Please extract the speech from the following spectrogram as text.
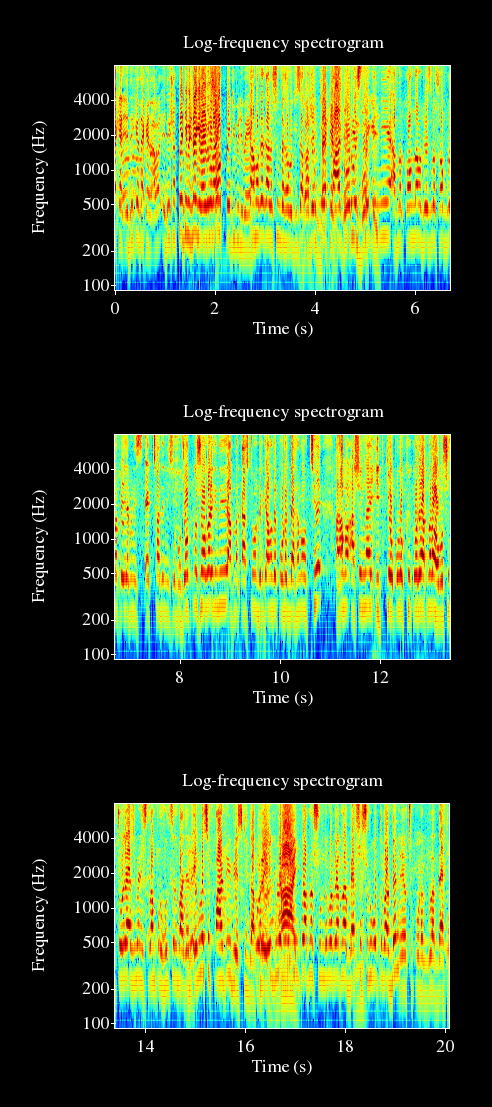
দেখেন এদিকে দেখেন আবার এদিকে সব পেটি পিস নাকি ভাই এগুলো ভাই? সব পেটি পেটি ভাই। আমাকে কালেকশন দেখাবো কিছু আপনাদের পার্টি ড্রেস থেকে নিয়ে আপনার কম দামের ড্রেসগুলো সবগুলো পেয়ে যাবেন এক ছাদে নিচে। যত্ন সহকারে কিন্তু আপনার কাস্টমারদেরকে আমাদের প্রোডাক্ট দেখানো হচ্ছে। আর আমরা আসেন নাই ঈদকে উপলক্ষে করে আপনারা অবশ্যই চলে আসবেন ইসলামপুর হোলসেল বাজারে। এগুলো হচ্ছে পার্টি ড্রেস কিন্তু আপনারা। এগুলো কিন্তু আপনার সুন্দরভাবে আপনার ব্যবসা শুরু করতে পারবেন। এই হচ্ছে প্রোডাক্টগুলো দেখেন।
